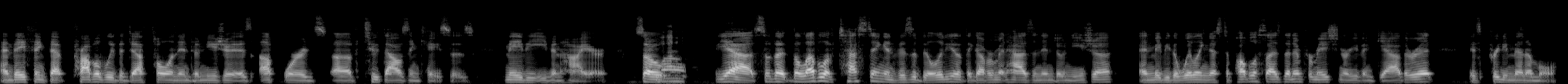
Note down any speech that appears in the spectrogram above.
And they think that probably the death toll in Indonesia is upwards of 2,000 cases, maybe even higher. So, wow. yeah, so the, the level of testing and visibility that the government has in Indonesia and maybe the willingness to publicize that information or even gather it is pretty minimal.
